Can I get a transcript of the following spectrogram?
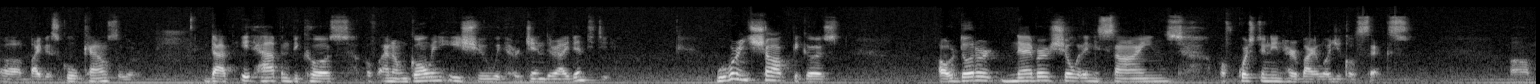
uh, by the school counselor that it happened because of an ongoing issue with her gender identity. We were in shock because our daughter never showed any signs of questioning her biological sex. Um,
